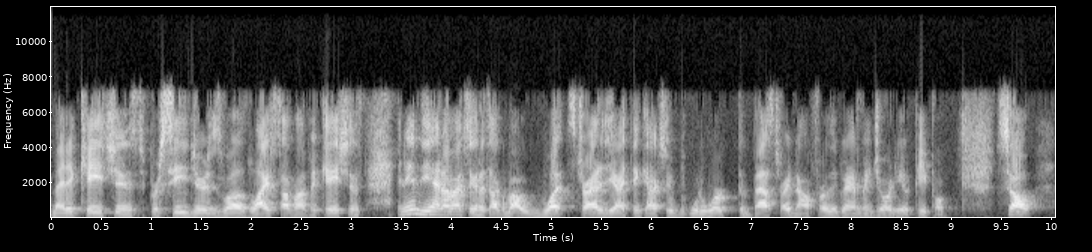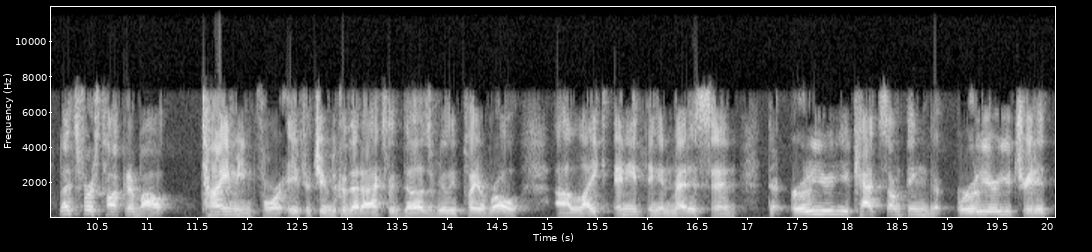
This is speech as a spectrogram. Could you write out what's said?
medications to procedures as well as lifestyle modifications. And in the end, I'm actually going to talk about what strategy I think actually would work the best right now for the grand majority of people. So let's first talk about timing for AFib treatment because that actually does really play a role. Uh, like anything in medicine, the earlier you catch something, the earlier you treat it,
